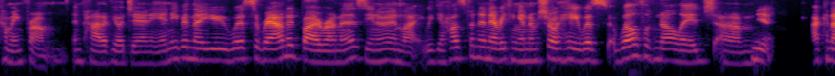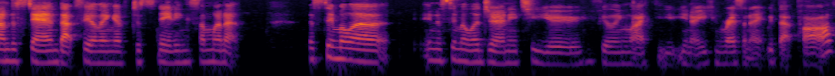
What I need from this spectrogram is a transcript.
coming from and part of your journey and even though you were surrounded by runners you know and like with your husband and everything and i'm sure he was a wealth of knowledge um yeah i can understand that feeling of just needing someone at a similar in a similar journey to you feeling like you you know you can resonate with that path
